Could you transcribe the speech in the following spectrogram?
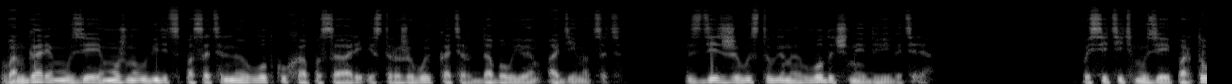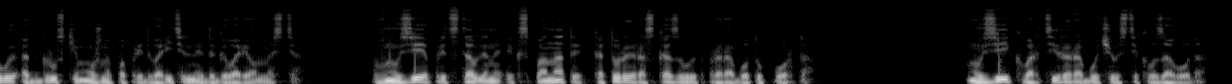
В ангаре музея можно увидеть спасательную лодку Хапасаари и сторожевой катер WM-11. Здесь же выставлены лодочные двигатели. Посетить музей портовой отгрузки можно по предварительной договоренности. В музее представлены экспонаты, которые рассказывают про работу порта. Музей квартира рабочего стеклозавода.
